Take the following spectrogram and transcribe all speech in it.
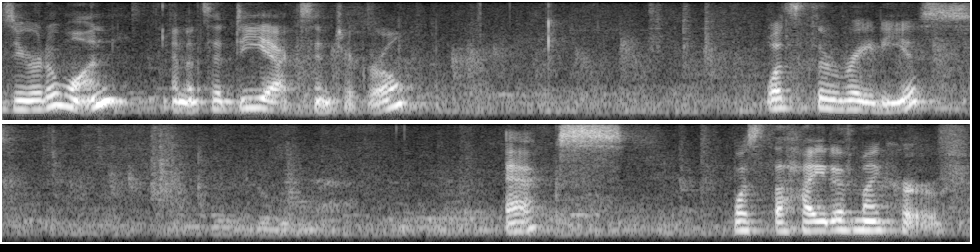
0 to 1, and it's a dx integral. What's the radius? x. What's the height of my curve?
